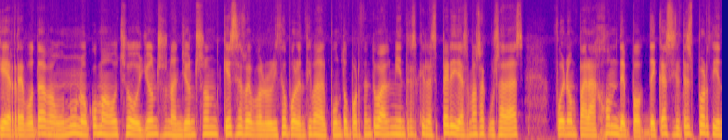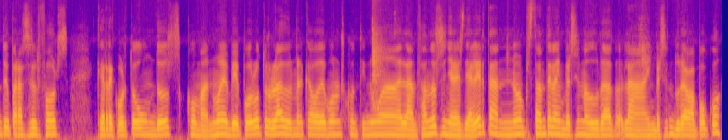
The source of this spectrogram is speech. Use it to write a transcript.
que rebotaba un 1,8 o Johnson Johnson que se revalorizó por encima del punto porcentual, mientras que las pérdidas más acusadas fueron para Home Depot de casi el 3% y para Salesforce que recortó un 2,9. Por otro lado, el mercado de bonos continúa lanzando señales de alerta, no obstante la inversión ha durado, la inversión duraba poco,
